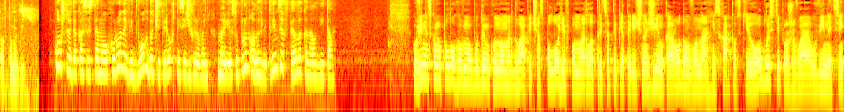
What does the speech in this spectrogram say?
автомобіль. Коштує така система охорони від 2 до 4 тисяч гривень. Марія Супрун, Олег Літвінцев, телеканал Віта. У Вінницькому пологовому будинку номер 2 під час пологів померла 35-річна жінка. Родом вона із Харківської області проживає у Вінниці.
